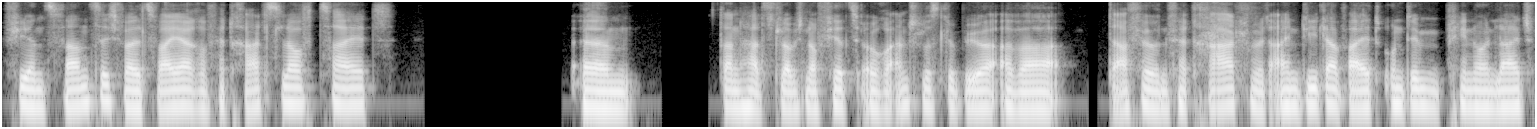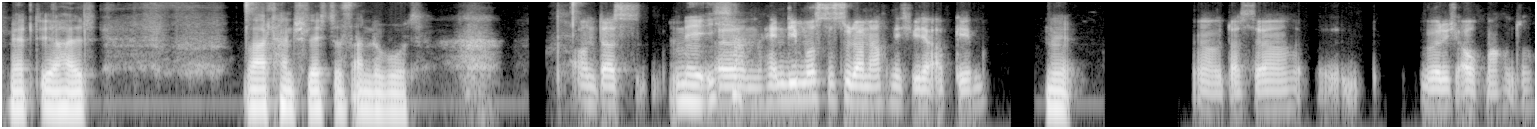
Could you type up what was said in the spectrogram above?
24, weil 2 Jahre Vertragslaufzeit ähm, dann hatte ich, glaube ich, noch 40 Euro Anschlussgebühr, aber dafür 'n Vertrag mit 1 Gigabyte und dem P9 Lite merkt ihr halt war kein schlechtes Angebot. Und das, Ne, ich habe ähm, Handy musstest du danach nicht wieder abgeben? Ne. Ja, das ja würde ich auch machen so.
